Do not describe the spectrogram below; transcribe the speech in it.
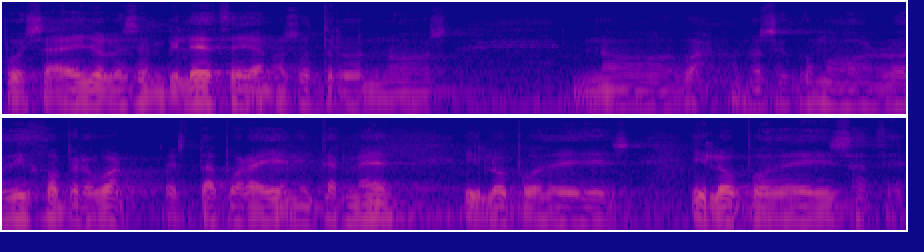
pues a ellos les envilece y a nosotros nos, no, bueno, no sé cómo lo dijo, pero bueno, está por ahí en internet y lo podéis, y lo podéis hacer.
